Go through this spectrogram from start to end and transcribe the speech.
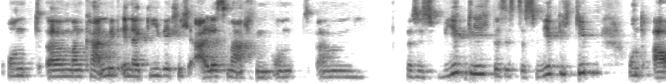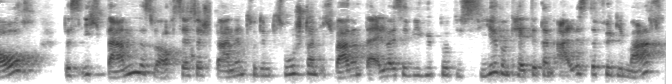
und äh, man kann mit Energie wirklich alles machen. Und ähm, das ist wirklich, dass es das wirklich gibt. Und auch, dass ich dann, das war auch sehr, sehr spannend zu dem Zustand, ich war dann teilweise wie hypnotisiert und hätte dann alles dafür gemacht,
